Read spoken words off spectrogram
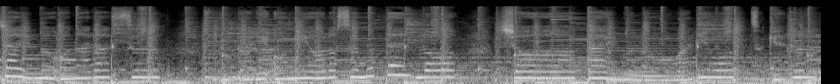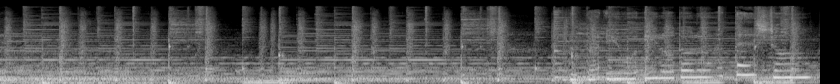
チャイムを鳴らす。二人を見下ろす無天路舞台を彩るテンション。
